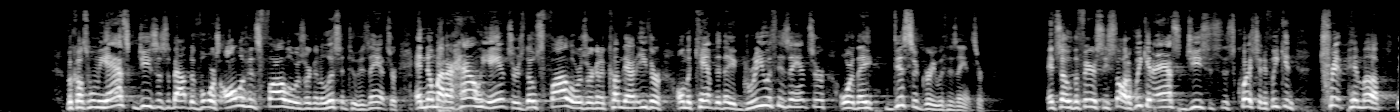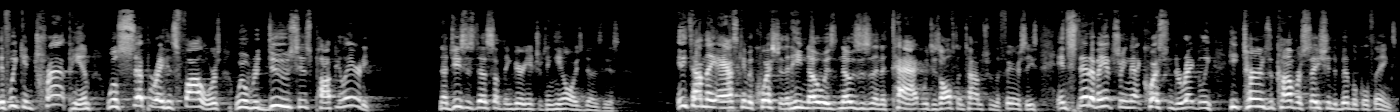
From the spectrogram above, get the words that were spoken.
Because when we ask Jesus about divorce, all of his followers are going to listen to his answer. And no matter how he answers, those followers are going to come down either on the camp that they agree with his answer or they disagree with his answer. And so the Pharisees thought if we can ask Jesus this question, if we can trip him up, if we can trap him, we'll separate his followers, we'll reduce his popularity. Now, Jesus does something very interesting. He always does this. Anytime they ask him a question that he knows, knows is an attack, which is oftentimes from the Pharisees, instead of answering that question directly, he turns the conversation to biblical things.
